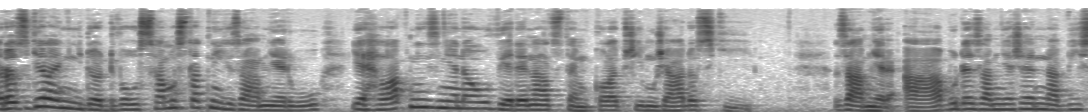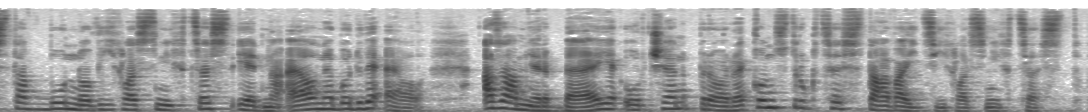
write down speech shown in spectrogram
Rozdělení do dvou samostatných záměrů je hlavní změnou v jedenáctém kole příjmu žádostí. Záměr A bude zaměřen na výstavbu nových lesních cest 1L nebo 2L a záměr B je určen pro rekonstrukce stávajících lesních cest.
